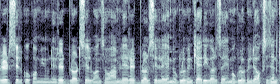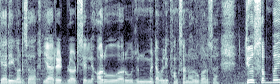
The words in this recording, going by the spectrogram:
रेड सेलको कमी हुने। रेड ब्लड सेल भन्छौँ हामीले। रेड ब्लड सेलले हेमोग्लोबिन क्यारी गर्छ हेमोग्लोबिनले अक्सिजन क्यारी गर्छ या रेड ब्लड सेलले अरू अरू जुन मेटाबोलिक फङ्सनहरू गर्छ। त्यो सबै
